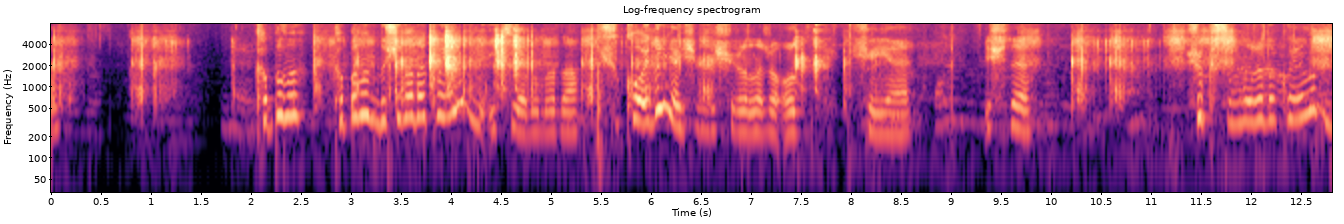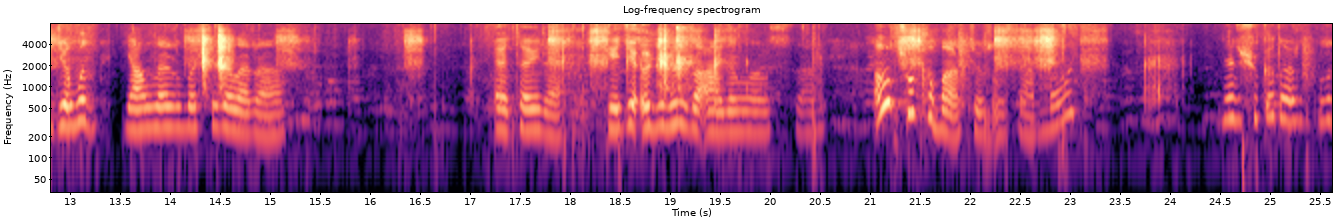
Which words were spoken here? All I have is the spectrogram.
Ne? Kapını kapının dışına da koyalım mı iki yanına da? Şu koydun ya şimdi şuralara o şeye. İşte şu kısımları da koyalım mı? Camın yanlarına şuralara. Evet öyle. Gece önümüz de aydınlansın. Ama çok abartıyorsun sen bak. Yani şu kadar da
